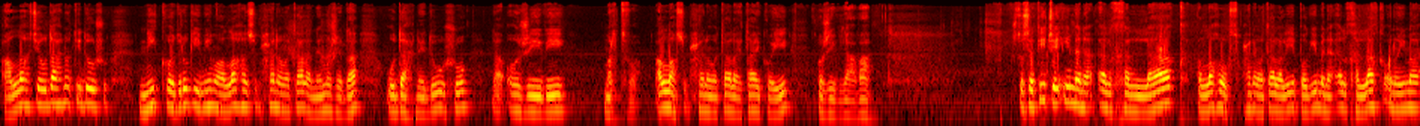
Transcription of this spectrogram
Allah će udahnuti dušu. Niko drugi mimo Allaha subhanahu wa ta'ala ne može da udahne dušu, da oživi mrtvo. Allah subhanahu wa ta'ala je taj koji oživljava. Što se tiče imena Al-Khallaq, Allahovog subhanahu wa ta'ala lijepog imena Al-Khallaq, ono ima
